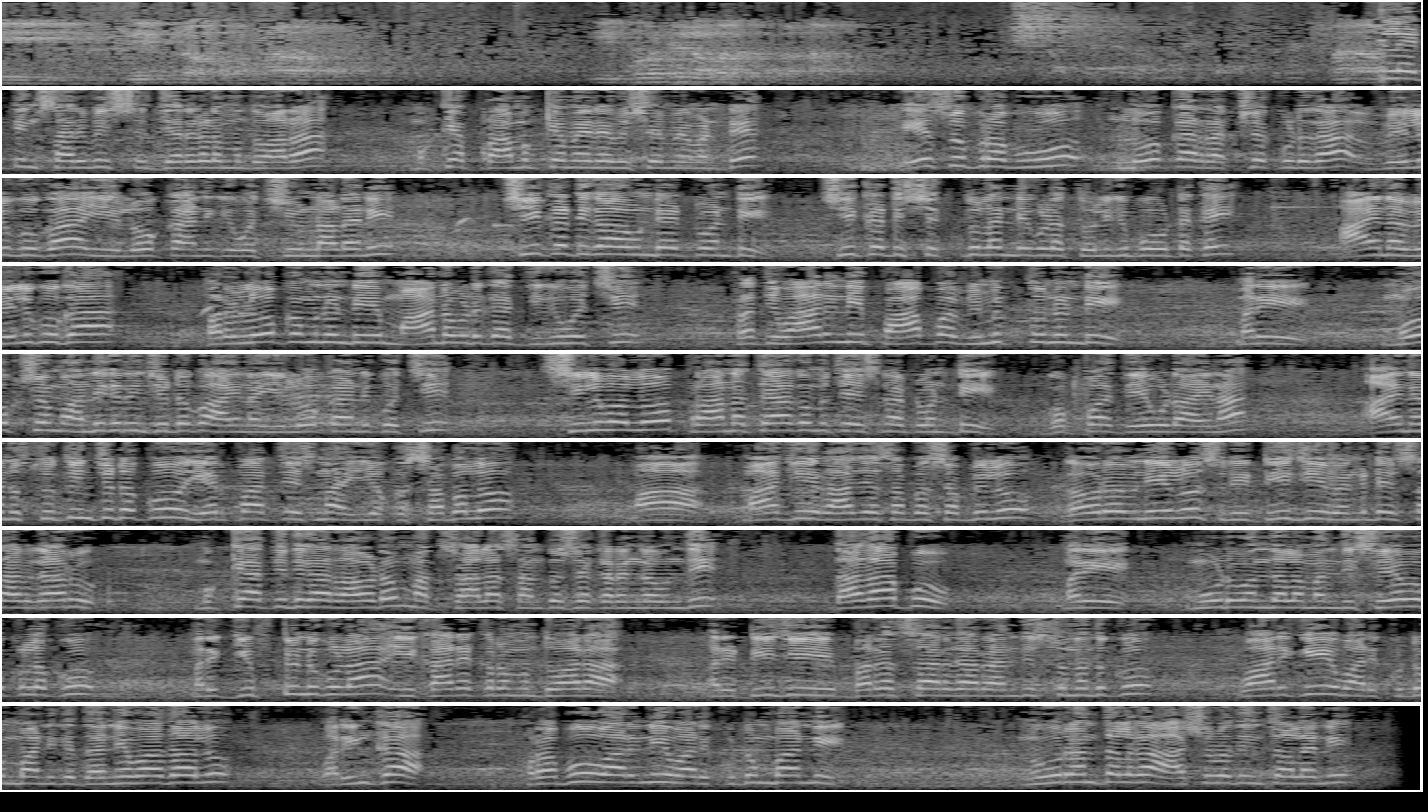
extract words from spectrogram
ఈ- దీంట్లో మనం ఈ పోటీలో బతుకుతున్నాం. లైటింగ్ సర్వీస్ జరగడం ద్వారా ముఖ్య ప్రాముఖ్యమైన విషయం ఏమంటే యేసు ప్రభువు లోక రక్షకుడుగా వెలుగుగా ఈ లోకానికి వచ్చి ఉన్నాడని చీకటిగా ఉండేటువంటి చీకటి శక్తులన్నీ కూడా తొలగిపోవుటకై ఆయన వెలుగుగా పరలోకం నుండి మానవుడిగా దిగివచ్చి ప్రతి వారిని పాప విముక్తు నుండి మరి మోక్షం అనుగరించుటకు ఆయన ఈ లోకానికి వచ్చి శిలువలో ప్రాణత్యాగం చేసినటువంటి గొప్ప దేవుడు ఆయన. ఆయనను స్తుతించుటకు ఏర్పాటు చేసిన ఈ యొక్క సభలో మా మాజీ రాజ్యసభ సభ్యులు గౌరవనీయులు శ్రీ టీజీ వెంకటేశ్వర సార్ గారు ముఖ్య అతిథిగా రావడం మాకు చాలా సంతోషకరంగా ఉంది. దాదాపు మరి మూడు వందల మంది సేవకులకు మరి గిఫ్ట్ను కూడా ఈ కార్యక్రమం ద్వారా మరి టీజీ భరత్ సార్ గారు అందిస్తున్నందుకు వారికి వారి కుటుంబానికి ధన్యవాదాలు. మరి ఇంకా ప్రభు వారిని వారి కుటుంబాన్ని నూరంతలుగా ఆశీర్వదించాలని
